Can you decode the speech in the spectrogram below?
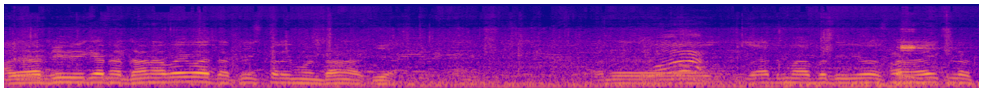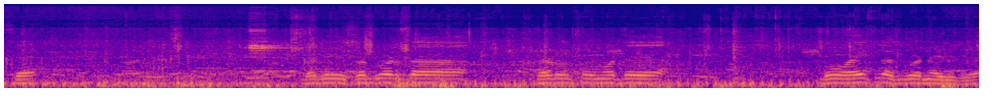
અઢી વીઘાના ધાણા વાવ્યા હતા પિસ્તાલીસ મણ ધાણા થયા. અને યાદમાં બધી વ્યવસ્થા એકલ જ છે. બધી સગવડતા ખેડૂતો માટે બહુ એકલ જ બનાવી છે.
